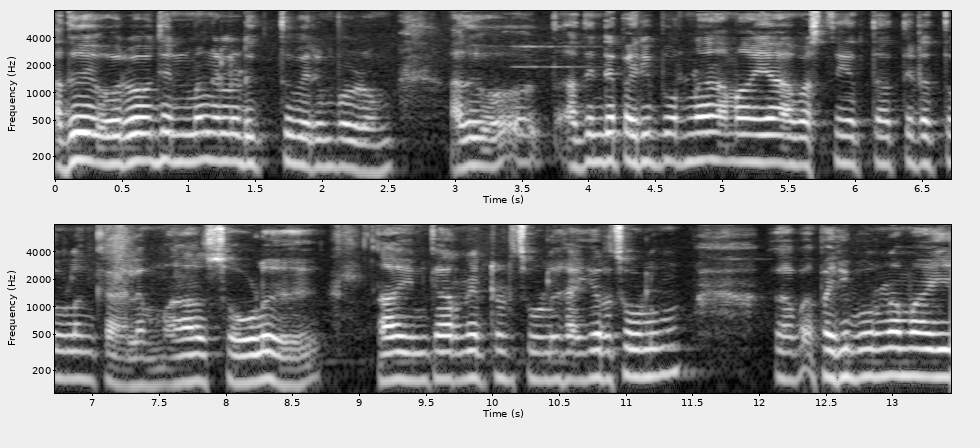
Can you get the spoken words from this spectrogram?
അത് ഓരോ ജന്മങ്ങളെടുത്ത് വരുമ്പോഴും അത് അതിന്റെ പരിപൂർണമായ അവസ്ഥ എത്താത്തിടത്തോളം കാലം ആ സോൾ ആ ഇൻകാർണേറ്റഡ് സോൾ ഹയർ സോളും പരിപൂർണമായി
